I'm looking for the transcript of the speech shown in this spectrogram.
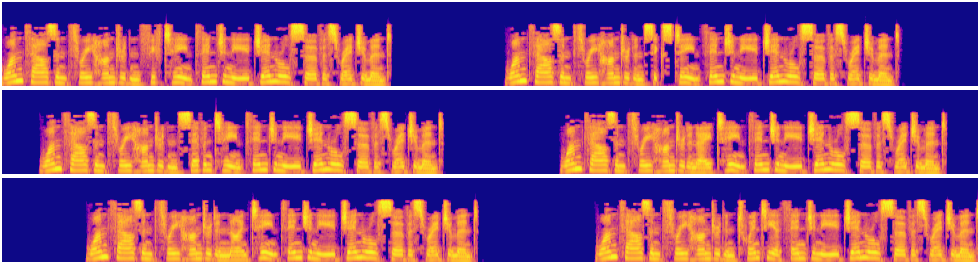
1315th Engineer General Service Regiment. 1316th Engineer General Service Regiment. 1317th Engineer General Service Regiment 1318th Engineer General Service Regiment. 1319th Engineer General Service Regiment. 1320th Engineer General Service Regiment.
